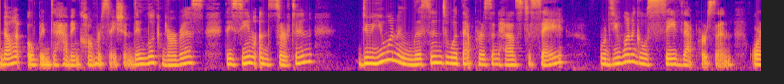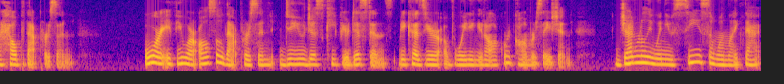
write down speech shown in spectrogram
not open to having conversation. They look nervous, they seem uncertain. Do you want to listen to what that person has to say? Or do you want to go save that person or help that person? Or if you are also that person, do you just keep your distance because you're avoiding an awkward conversation? Generally, when you see someone like that,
